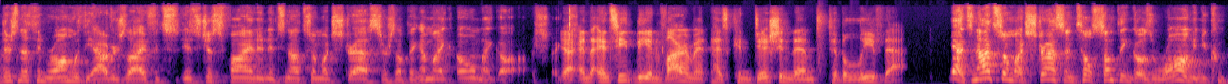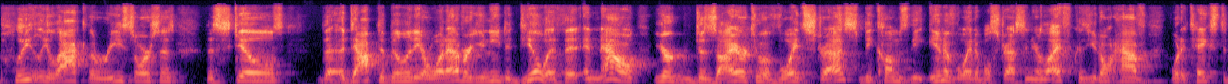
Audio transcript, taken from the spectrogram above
there's nothing wrong with the average life. It's it's just fine, and it's not so much stress or something. I'm like, oh my gosh. Yeah, and and see the environment has conditioned them to believe that. Yeah, it's not so much stress until something goes wrong and you completely lack the resources, the skills, the adaptability, or whatever you need to deal with it. And now your desire to avoid stress becomes the unavoidable stress in your life because you don't have what it takes to,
